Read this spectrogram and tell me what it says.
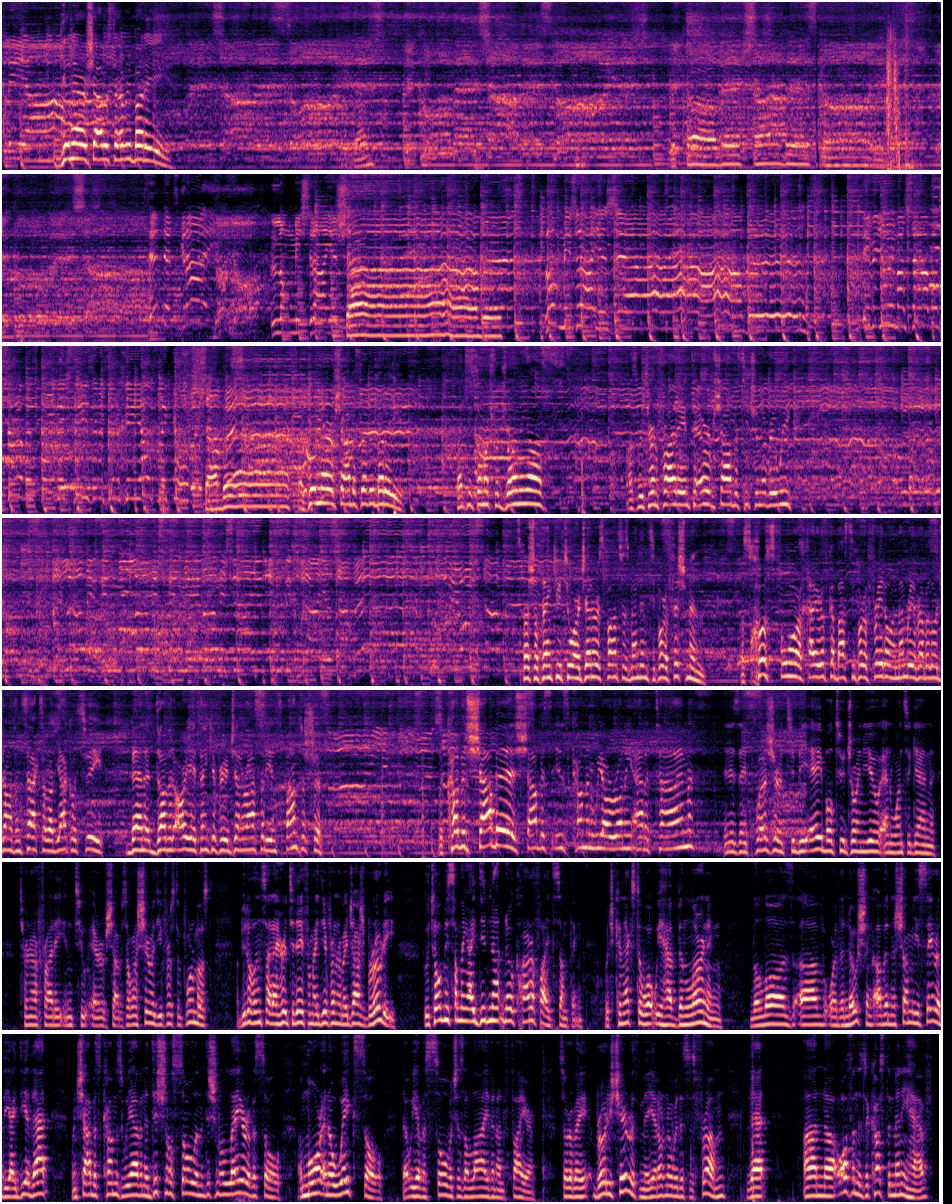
Good Erev Shabbos to everybody. Sind Shabbos. A good Erev Shabbos, everybody. Thank you so much for joining us as we turn Friday into Erev Shabbos each and every week. Special thank you to our generous sponsors, Menden Sipora Fishman. A schus for Chai Rivka Bas Sipora in memory of Rabbi Lord Jonathan Sacks, Rabbi Yaakov Tzvi, Ben David Aryeh. Thank you for your generosity and sponsorship. The coveted Shabbos. Shabbos is coming. We are running out of time. It is a pleasure to be able to join you and once again turn our Friday into Erev Shabbos. I want to share with you first and foremost a beautiful insight I heard today from my dear friend Rabbi Josh Brody, who told me something I did not know, clarified something, which connects to what we have been learning the laws of or the notion of a neshama yisera, the idea that when Shabbos comes, we have an additional soul, an additional layer of a soul, a more an awake soul, that we have a soul which is alive and on fire. So Rabbi Brody shared with me, I don't know where this is from, that on uh, often there's a custom many have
